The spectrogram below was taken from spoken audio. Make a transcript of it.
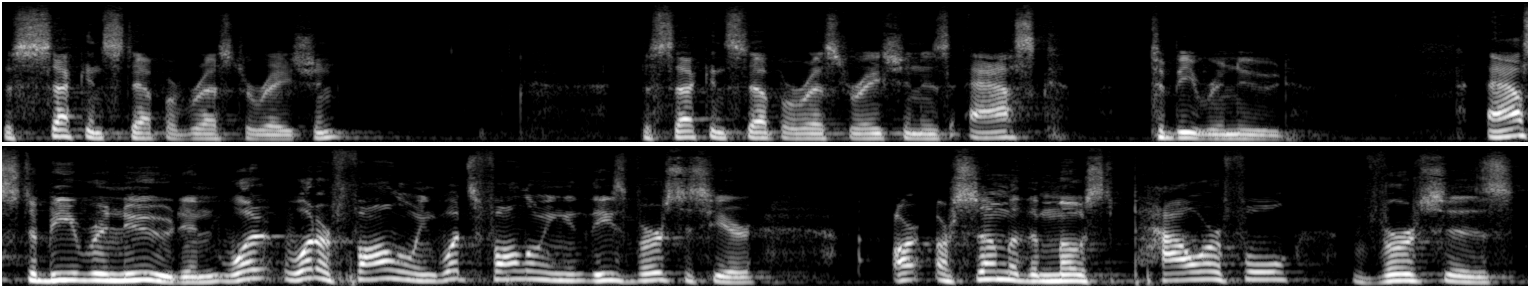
the second step of restoration, The second step of restoration is ask to be renewed. Ask to be renewed. And what, what are following, what's following in these verses here are, are some of the most powerful verses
